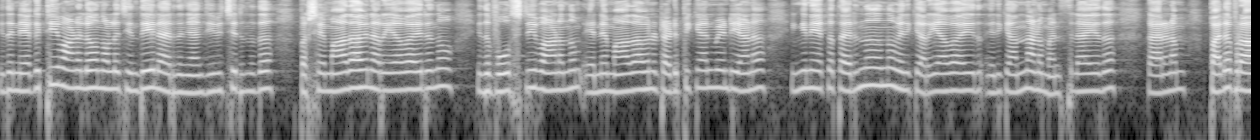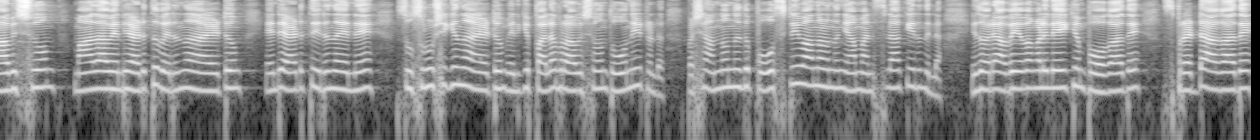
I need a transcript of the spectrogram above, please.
ഇത് നെഗറ്റീവ് ആണല്ലോ എന്നുള്ള ചിന്തയിലായിരുന്നു ഞാൻ ജീവിച്ചിരുന്നത്. പക്ഷേ മാതാവിനറിയാമായിരുന്നു ഇത് പോസിറ്റീവ് ആണെന്നും എന്നെ മാതാവിനോട്ട് അടുപ്പിക്കാൻ വേണ്ടിയാണ് ഇങ്ങനെയൊക്കെ തരുന്നതെന്നും എനിക്ക് അറിയാമായിരുന്നു എനിക്ക് അന്നാണ് മനസ്സിലായത്. കാരണം പല പ്രാവശ്യവും മാതാവ് എന്റെ അടുത്ത് വരുന്നതായിട്ടും എന്റെ അടുത്തിരുന്ന് എന്നെ ശുശ്രൂഷിക്കുന്നതായിട്ടും എനിക്ക് പല പ്രാവശ്യവും തോന്നിയിട്ടുണ്ട്. പക്ഷേ അന്നൊന്നും ഇത് പോസിറ്റീവ് ആണെന്നൊന്നും ഞാൻ മനസ്സിലാക്കിയിരുന്നില്ല. ഇതൊരവയവങ്ങളിലേക്കും പോകാതെ സ്പ്രെഡ് ആകാതെ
